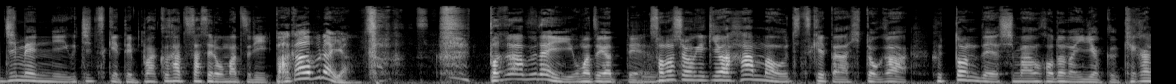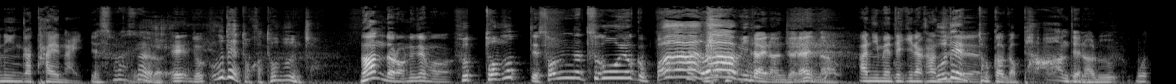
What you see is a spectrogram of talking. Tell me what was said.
地面に打ち付けて爆発させるお祭り。バカ危ないやん。バカ危ないお祭りがあって、その衝撃はハンマーを打ち付けた人が吹っ飛んでしまうほどの威力、怪我人が絶えない。いや、そりゃそうやろ。え、腕とか飛ぶんじゃん。なんだろうね、でも、吹っ飛ぶってそんな都合よくバーわーみたいなんじゃないんだ。アニメ的な感じで。腕とかがパーンってなる。もう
